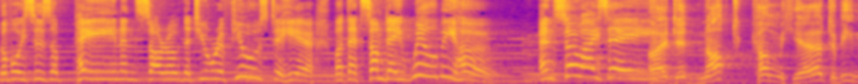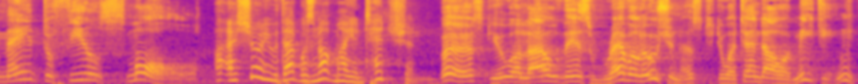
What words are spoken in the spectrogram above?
the voices of pain and sorrow that you refuse to hear, but that someday will be heard. And so I say. I did not come here to be made to feel small. I assure you that was not my intention. First, you allow this revolutionist to attend our meeting,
